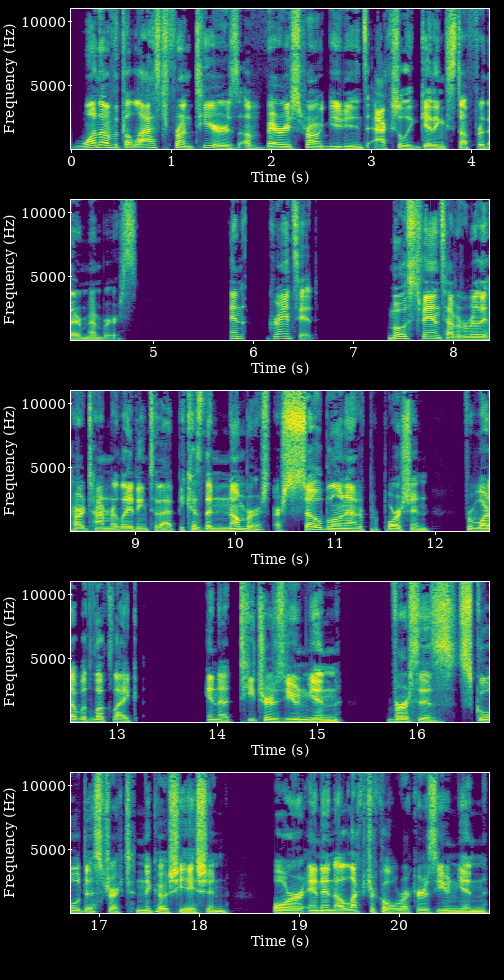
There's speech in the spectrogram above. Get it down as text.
one of the last frontiers of very strong unions actually getting stuff for their members. And granted, most fans have a really hard time relating to that because the numbers are so blown out of proportion for what it would look like in a teachers union versus school district negotiation or in an electrical workers union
